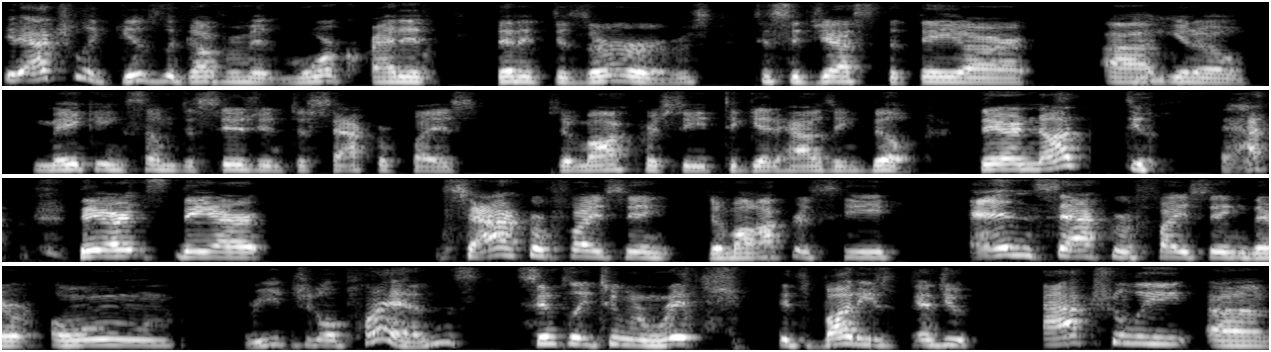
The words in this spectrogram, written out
it actually gives the government more credit than it deserves to suggest that they are, uh, mm. you know, making some decision to sacrifice democracy to get housing built. They are not doing that. They are they are sacrificing democracy and sacrificing their own regional plans simply to enrich its buddies and to actually, uh,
